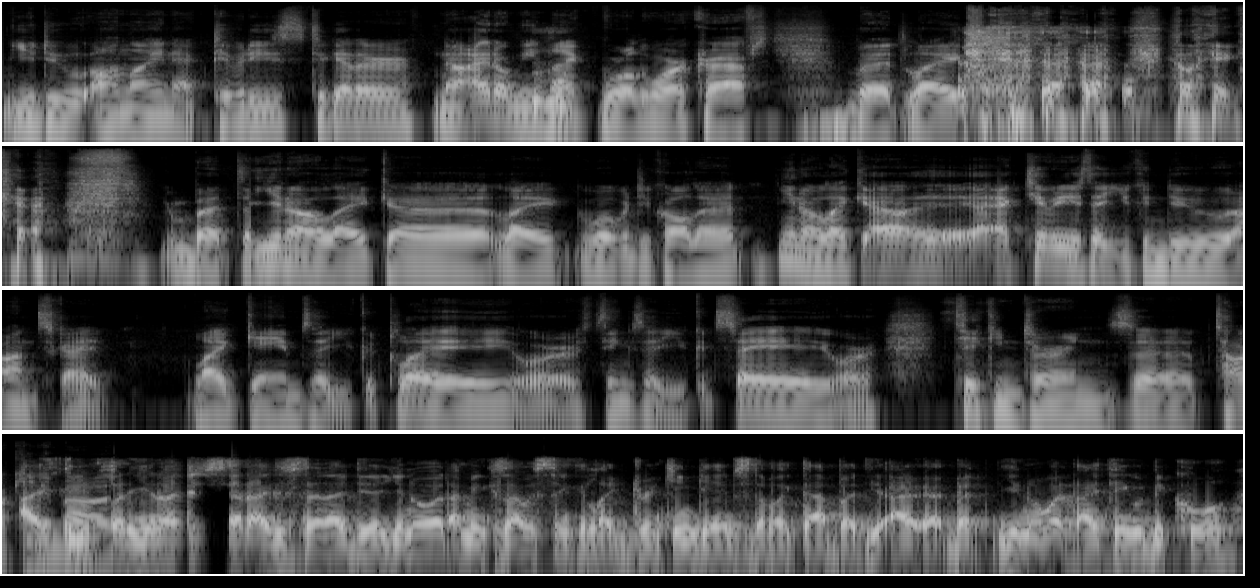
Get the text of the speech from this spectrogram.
you do online activities together. Now, I don't mean mm-hmm. like World of Warcraft, but like, like, but you know, like, uh, like, what would you call that? You know, like uh, activities that you can do on Skype like games that you could play or things that you could say or taking turns uh, talking I, about. You know, I just said I just had an idea. You know what I mean? Because I was thinking like drinking games and stuff like that. But I, but you know what I think would be cool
